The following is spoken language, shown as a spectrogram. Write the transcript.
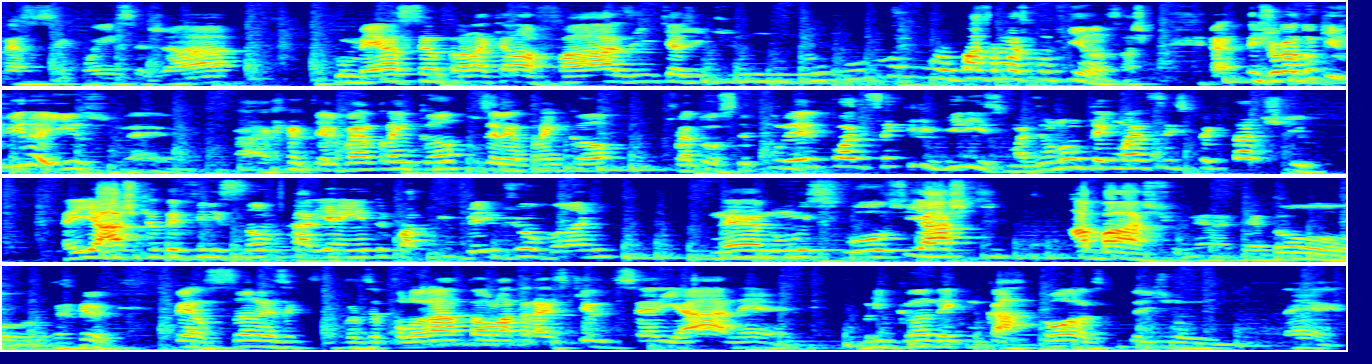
nessa sequência já. Começa a entrar naquela fase em que a gente não, não, não, não passa mais confiança. É, tem jogador que vira isso, né? Ele vai entrar em campo, se ele entrar em campo, vai torcer por ele, pode ser que ele vire isso, mas eu não tenho mais essa expectativa. E acho que a definição ficaria entre o Patrick Bray e o Giovanni, né, num esforço, e acho que abaixo, né? Tô pensando, você falou, ah, tá o lateral esquerdo de Série A, né? Brincando aí com cartolas, a gente não né,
